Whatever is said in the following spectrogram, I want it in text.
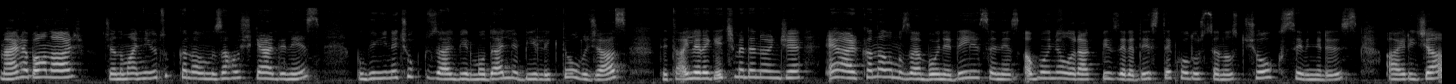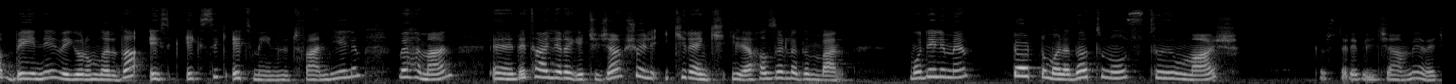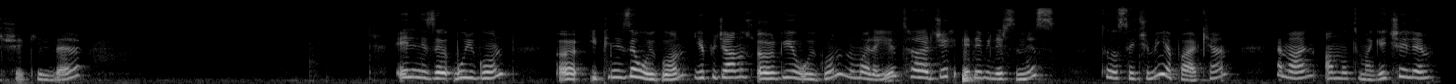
Merhabalar, Canım Anne YouTube kanalımıza hoş geldiniz. Bugün yine çok güzel bir modelle birlikte olacağız. Detaylara geçmeden önce eğer kanalımıza abone değilseniz abone olarak bizlere destek olursanız çok seviniriz. Ayrıca beğeni ve yorumları da eksik etmeyin lütfen diyelim. Ve hemen e, detaylara geçeceğim. Şöyle iki renk ile hazırladım ben modelimi. 4 numarada tunus tığım var. Gösterebileceğim mi? Evet şu şekilde elinize uygun, e, ipinize uygun, yapacağınız örgüye uygun numarayı tercih edebilirsiniz. Tığ seçimi yaparken hemen anlatıma geçelim.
